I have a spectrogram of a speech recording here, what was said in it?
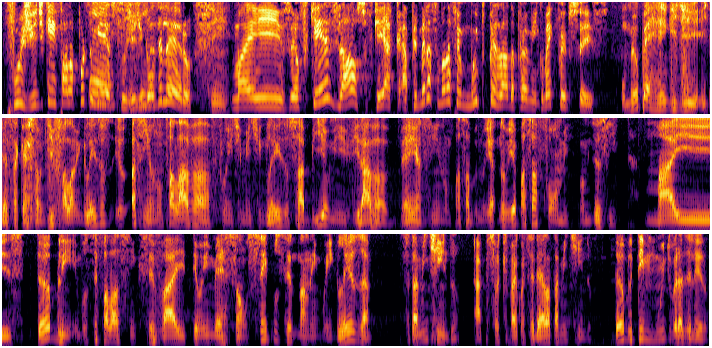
Fugir de quem fala português, É, fugir de sim. brasileiro. Sim. Mas eu fiquei exausto, fiquei, a, a primeira semana foi muito pesada pra mim. Como é que foi pra vocês? O meu perrengue de, dessa questão de falar inglês, eu, eu- assim, eu não falava fluentemente inglês, eu sabia, eu me virava bem, assim, não, passava, não, ia, não ia passar fome, vamos dizer assim. Mas Dublin, você falar assim que você vai ter uma imersão 100% na língua inglesa, você tá mentindo. A pessoa que vai com essa ideia, ela tá mentindo. Dublin tem muito brasileiro,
